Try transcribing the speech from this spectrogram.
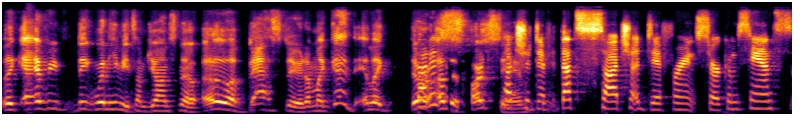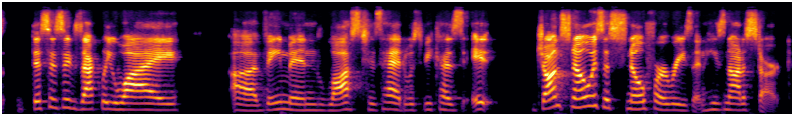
like everything when he meets, I'm Jon Snow. Oh, a bastard! I'm like, God, like there are other parts to such a different that's such a different circumstance this is exactly why uh Vaemond lost his head was because it Jon Snow is a Snow for a reason he's not a Stark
